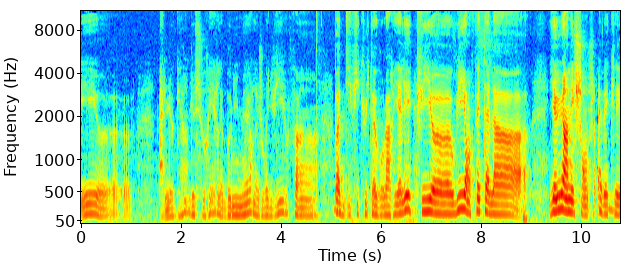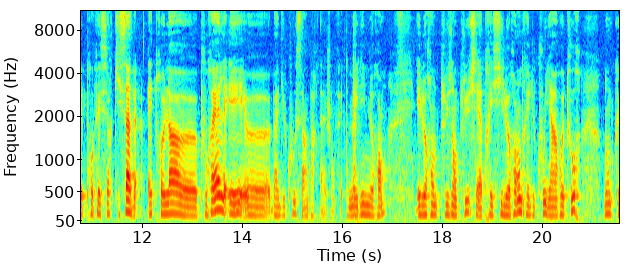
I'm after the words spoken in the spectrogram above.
Et bah, le gain, le sourire, la bonne humeur, la joie de vivre, enfin, pas de difficulté à vouloir y aller. Puis euh, oui, en fait, elle a, il y a eu un échange avec les professeurs qui savent être là euh, pour elle et euh, bah, du coup, c'est un partage en fait. Mayline le rend et le rend de plus en plus et apprécie le rendre et du coup, il y a un retour. Donc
